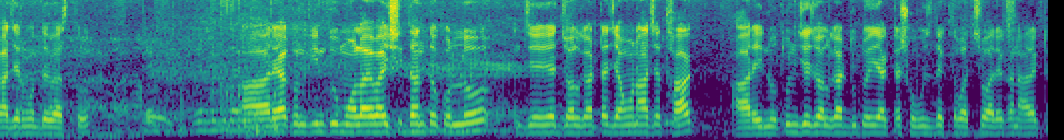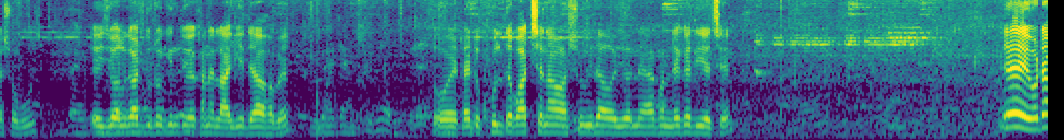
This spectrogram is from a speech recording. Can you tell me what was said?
কাজের মধ্যে ব্যস্ত। আর এখন কিন্তু মলয় ভাই সিদ্ধান্ত করল যে এর জলগাটটা যেমন আছে থাক, আর এই নতুন যে জলঘাট দুটো, এই একটা সবুজ দেখতে পাচ্ছ, আর এখানে আরেকটা সবুজ। এই জলঘাট দুটো কিন্তু এখানে লাগিয়ে দেওয়া হবে। তো এটা একটু খুলতে পারছে না, অসুবিধা, ওই জন্য এখন রেখে দিয়েছে। এই, ওটা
